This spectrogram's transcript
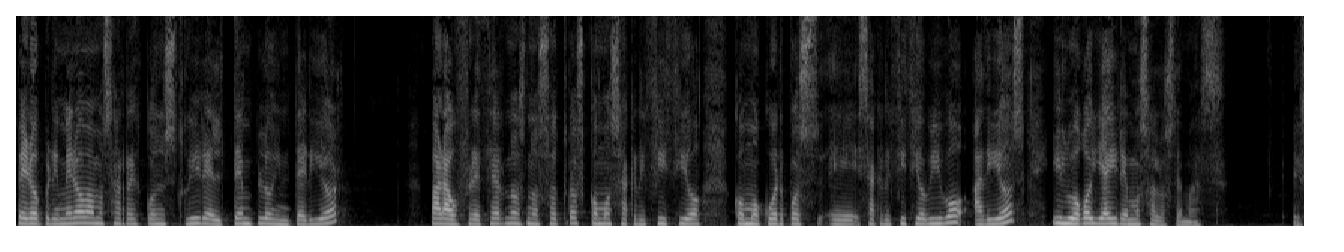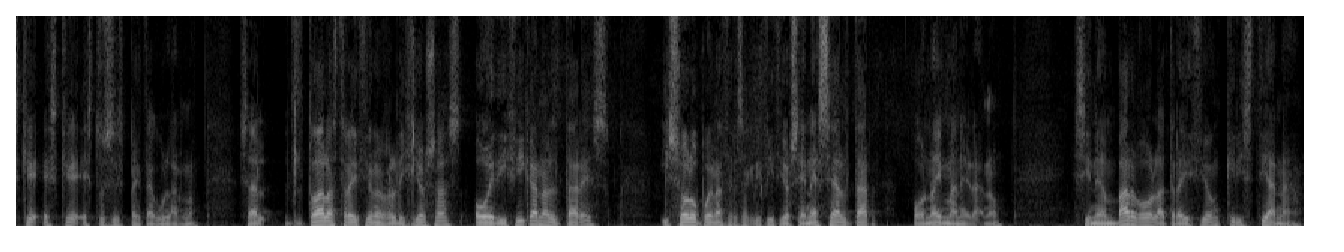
pero primero vamos a reconstruir el templo interior, para ofrecernos nosotros como sacrificio, como cuerpos, eh, sacrificio vivo a Dios y luego ya iremos a los demás. Es que, es que esto es espectacular, ¿no? O sea, todas las tradiciones religiosas o edifican altares y solo pueden hacer sacrificios en ese altar o no hay manera, ¿no? Sin embargo, la tradición cristiana,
